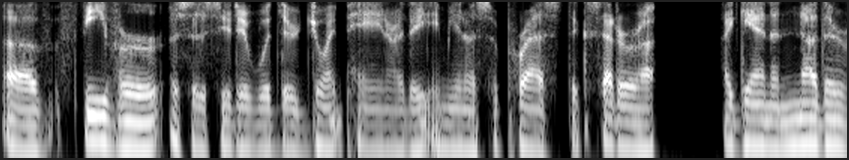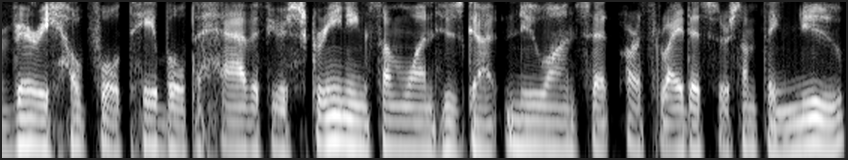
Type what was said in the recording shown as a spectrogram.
of fever associated with their joint pain? Are they immunosuppressed, et cetera? Again, another very helpful table to have if you're screening someone who's got new onset arthritis or something new.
